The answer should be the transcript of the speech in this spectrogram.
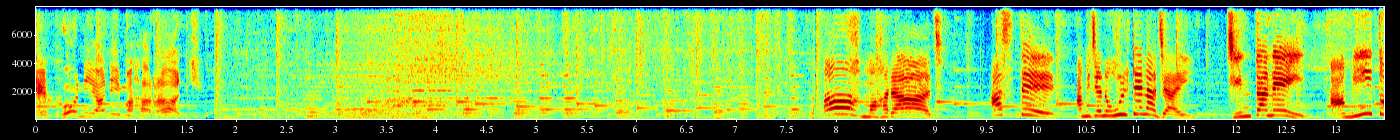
এখনই আনি মহারাজ। মহারাজ। আস্তে আমি যেন উল্টে না যাই। চিন্তা নেই আমি তো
